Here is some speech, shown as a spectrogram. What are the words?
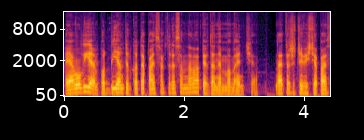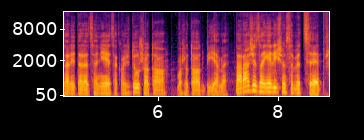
A ja mówiłem, podbiłem tylko te państwa, które są na mapie w danym momencie. No ale to rzeczywiście państwa na nie jest jakoś dużo, to może to odbijemy. Na razie zajęliśmy sobie Cypr.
